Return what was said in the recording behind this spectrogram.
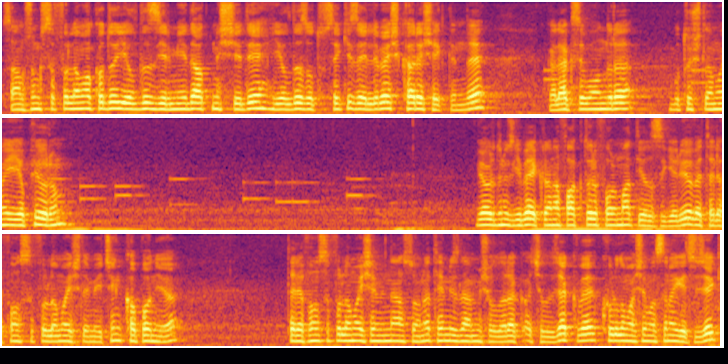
Samsung sıfırlama kodu yıldız 2767 yıldız 3855 kare şeklinde. Galaxy Wonder'a bu tuşlamayı yapıyorum. Gördüğünüz gibi ekrana factory format yazısı geliyor ve telefon sıfırlama işlemi için kapanıyor. Telefon sıfırlama işleminden sonra temizlenmiş olarak açılacak ve kurulum aşamasına geçecek.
